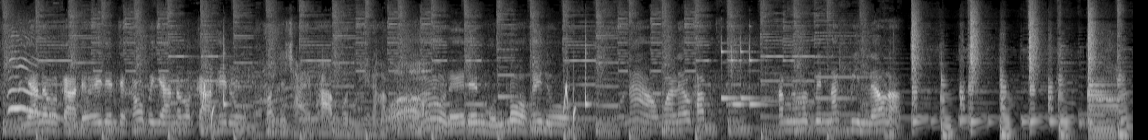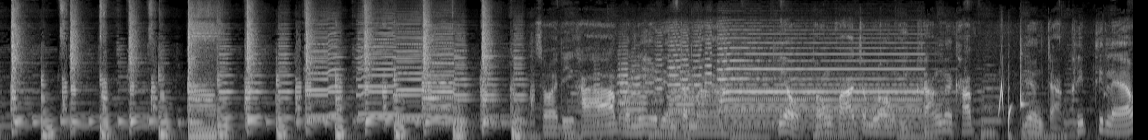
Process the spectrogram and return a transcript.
เป็นยานอวกาศเดี๋ยวเอเดนจะเข้าไปยานอวกาศให้ดูแล้วก็จะฉายภาพบนนี้นะครับว้าวเดี๋ยวเอเดนหมุนโลกให้ดูหน้าออกมาแล้วครับทำมันเป็นนักบินแล้วล่ะ สวัสดีครับ วันนี้เอเดนจะมาเที่ยวท้องฟ้าจำลองอีกครั้งนะครับ เนื่องจากคลิปที่แล้ว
